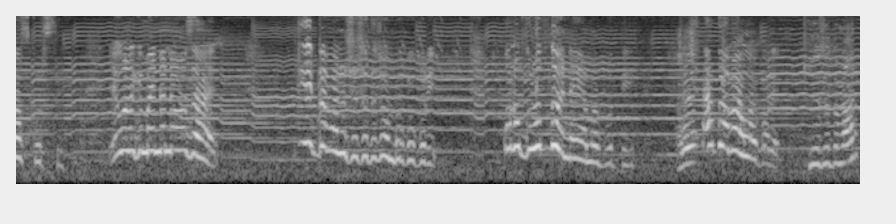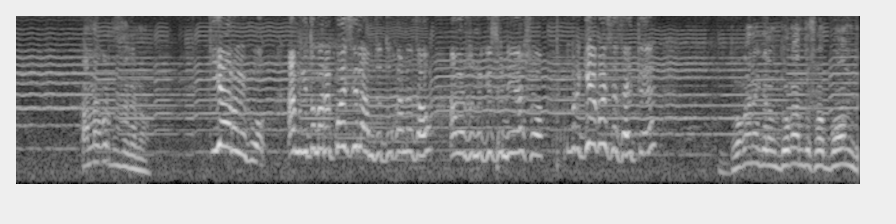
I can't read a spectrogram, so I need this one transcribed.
টাচ করছে। এগুলো কি মেনে নেওয়া যায়? কি একটা মানুষের সাথে সম্পর্ক করি? কোনো গুরুত্বই নেই আমার প্রতি। আরে এত ভালো করে। কি হয়েছে তোমার? কান্না করতেছো কেন? কি আর হইব? আমি কি তোমারে কইছিলাম যে দোকানে যাও আমার জন্য কিছু নিয়ে আসো? তোমার কে কইছে যাইতে? দোকানে গেলাম দোকান তো সব বন্ধ।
